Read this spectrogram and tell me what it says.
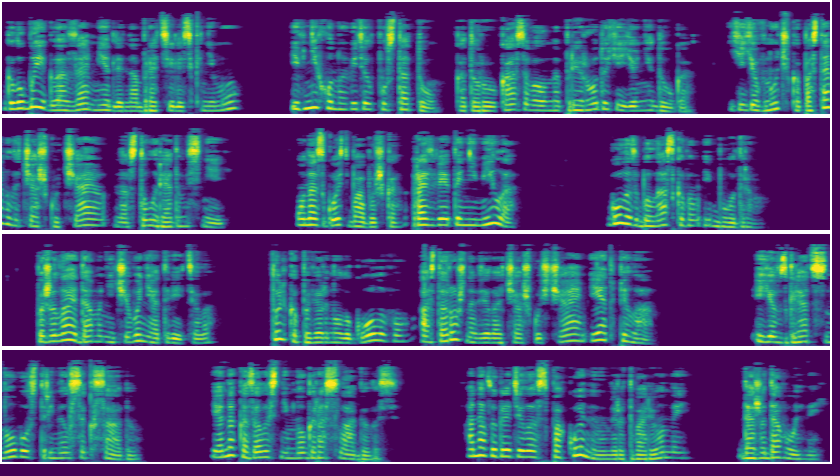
Голубые глаза медленно обратились к нему, и в них он увидел пустоту, которая указывала на природу ее недуга. Ее внучка поставила чашку чаю на стол рядом с ней. «У нас гость, бабушка. Разве это не мило?» Голос был ласковым и бодрым. Пожилая дама ничего не ответила, только повернула голову, осторожно взяла чашку с чаем и отпила. Ее взгляд снова устремился к саду, и она, казалось, немного расслабилась. Она выглядела спокойной, умиротворенной, даже довольной.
